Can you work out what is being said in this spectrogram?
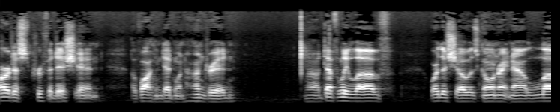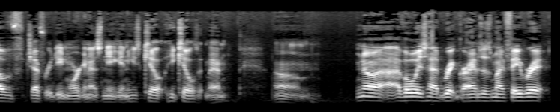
artist proof edition of Walking Dead 100. Uh, definitely love where the show is going right now. Love Jeffrey Dean Morgan as Negan. He's kill he kills it, man. Um, you know, I've always had Rick Grimes as my favorite,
